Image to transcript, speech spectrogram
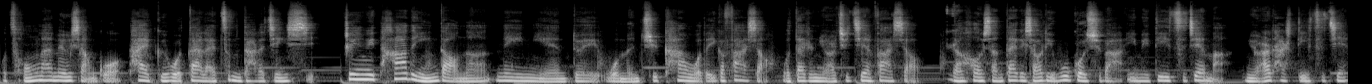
我从来没有想过，他也给我带来这么大的惊喜。正因为他的引导呢，那一年对我们去看我的一个发小，我带着女儿去见发小，然后想带个小礼物过去吧，因为第一次见嘛，女儿她是第一次见，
